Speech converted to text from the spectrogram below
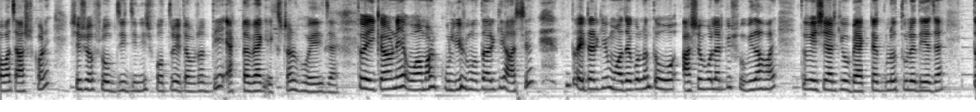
বাবা চাষ করে, সেসব সবজির জিনিসপত্র এটা ওটা দিয়ে একটা ব্যাগ এক্সট্রা হয়েই যায়। তো এই কারণে ও আমার কুলির মতো আর কি আসে। তো এটা আর কি মজা করলাম। তো ও আসে বলে আর কি সুবিধা হয়। তো এসে আর কি ও ব্যাগ ট্যাগগুলো তুলে দিয়ে যায়। তো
